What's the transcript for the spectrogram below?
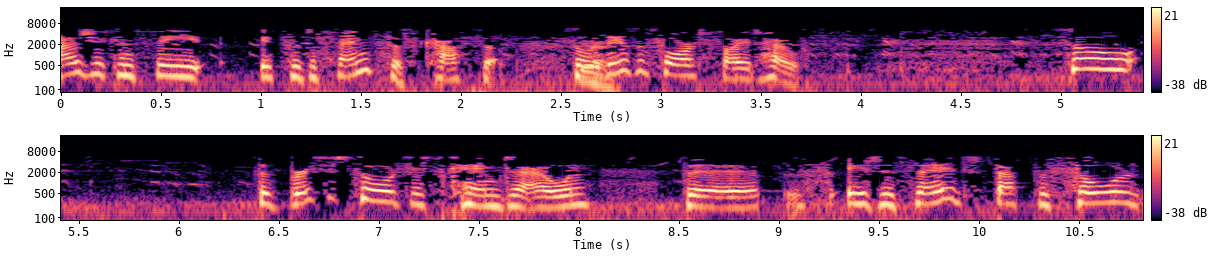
As you can see, it's a defensive castle, so it Yeah. is a fortified house. So the British soldiers came down. The, it is said that the sol-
